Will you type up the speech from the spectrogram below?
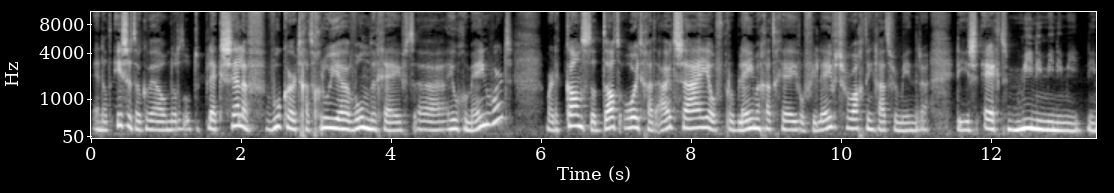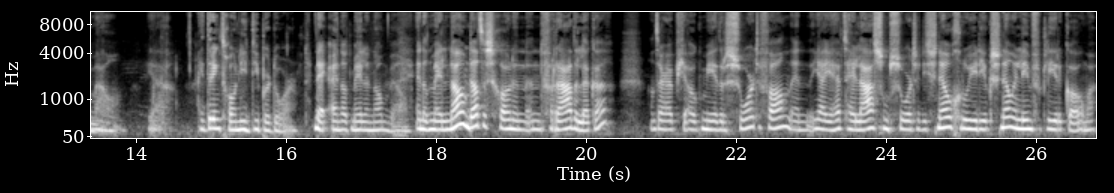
En dat is het ook wel, omdat het op de plek zelf woekert, gaat groeien, wonden geeft, eh, heel gemeen wordt. Maar de kans dat dat ooit gaat uitzaaien of problemen gaat geven of je levensverwachting gaat verminderen, die is echt mini, mini, minimaal. Ja. Het dringt gewoon niet dieper door. Nee, En dat melanoom wel. En dat melanoom, dat is gewoon een, een verraderlijke. Want daar heb je ook meerdere soorten van. En ja, je hebt helaas soms soorten die snel groeien, die ook snel in lymfeklieren komen.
